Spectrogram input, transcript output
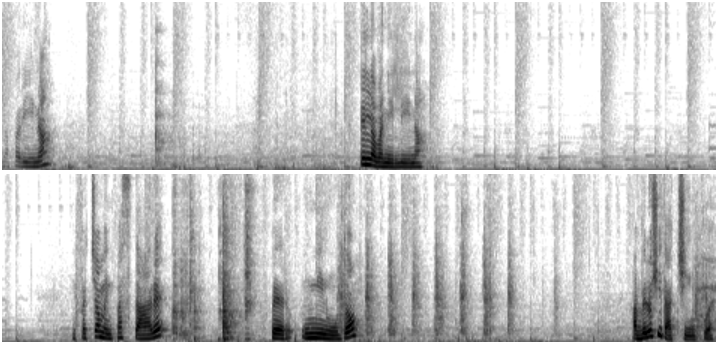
la farina e la vanillina. E facciamo impastare per un minuto a velocità 5.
